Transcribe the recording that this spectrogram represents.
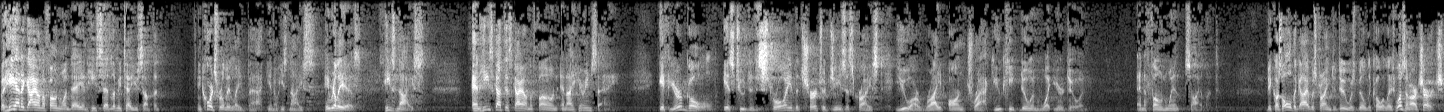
But he had a guy on the phone one day and he said, let me tell you something. And Cord's really laid back. You know, he's nice. He really is. He's nice. And he's got this guy on the phone and I hear him say, if your goal is to destroy the church of Jesus Christ, you are right on track. You keep doing what you're doing. And the phone went silent. Because all the guy was trying to do was build a coalition. It wasn't our church.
